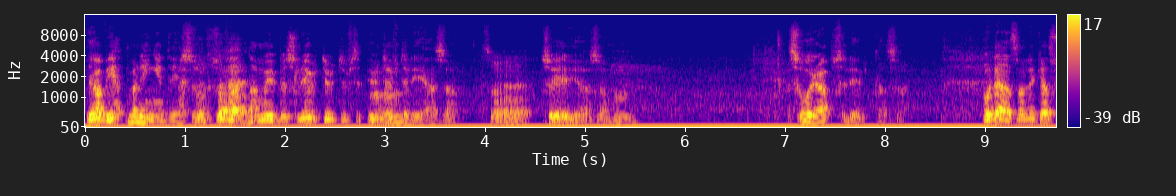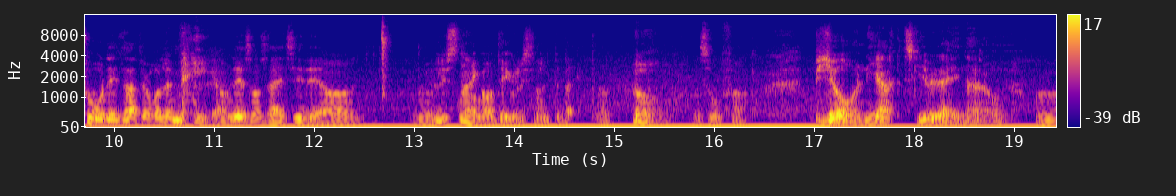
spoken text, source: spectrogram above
Ja, vet man ingenting så, så fattar man ju beslut ut, ut Mm. efter det. Alltså. Så är det. Så är det ju alltså. Mm. Så är det absolut alltså. Och den som lyckas få det till att jag håller med om det som sägs i det. Ja, lyssna en gång till och lyssna lite bättre. Ja. I så fall. Björnjakt skriver Reinar om. Mm.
